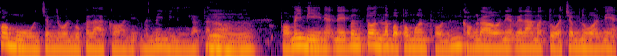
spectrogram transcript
ข้อมูลจำนวนบุคลากรเนี่ยมันไม่มีครับท่านรองอืมพอไม่มีเนี่ยในเบื้องต้นระบบประมวลผลของเราเนี่ยเวลามาตรวจจำนวนเนี่ย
